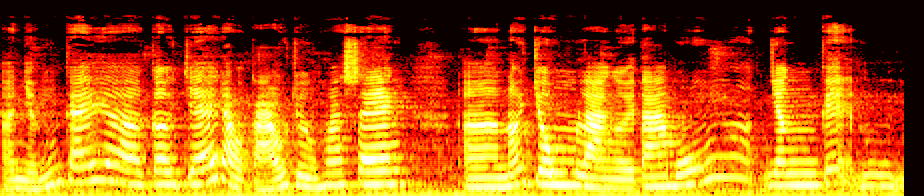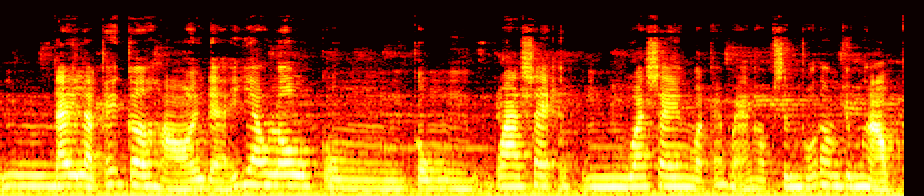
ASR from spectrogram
à, những cái ờ, cơ chế đào tạo trường hoa sen. À, nói chung là người ta muốn nhân cái ừ, đây là cái cơ hội để giao lưu cùng cùng hoa sen ừ, hoa sen và các bạn học sinh phổ thông trung học.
